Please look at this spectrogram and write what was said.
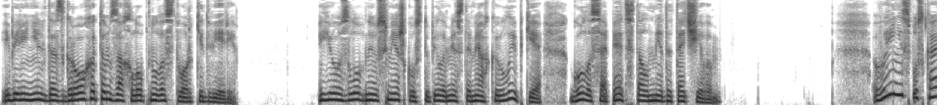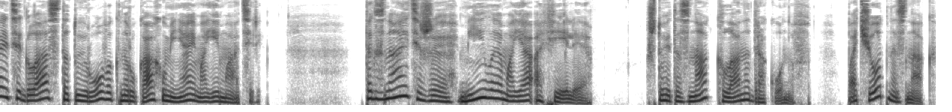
И Беренильда с грохотом захлопнула створки двери. Ее злобная усмешка уступила место мягкой улыбке, голос опять стал медоточивым. «Вы не спускаете глаз татуировок на руках у меня и моей матери. Так знаете же, милая моя Офелия, что это знак клана драконов, почетный знак»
